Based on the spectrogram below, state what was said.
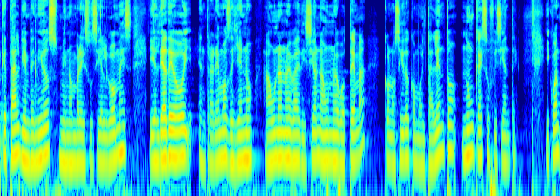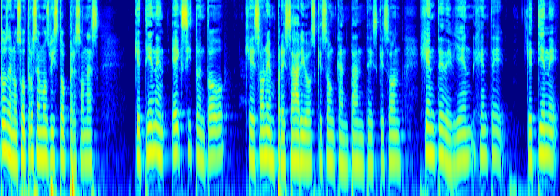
¿qué tal? Bienvenidos. Mi nombre es Uciel Gómez y el día de hoy entraremos de lleno a una nueva edición, a un nuevo tema conocido como el talento nunca es suficiente. ¿Y cuántos de nosotros hemos visto personas que tienen éxito en todo, que son empresarios, que son cantantes, que son gente de bien, gente que tiene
